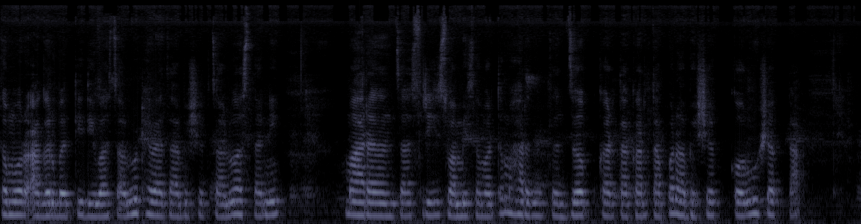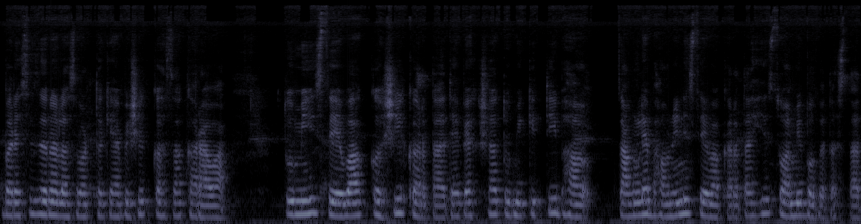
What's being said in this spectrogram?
समोर अगरबत्ती दिवा चालू ठेवायचा अभिषेक चालू असताना महाराजांचा श्री स्वामी समर्थ महाराजांचा जप करता करता पण अभिषेक करू शकता. बरेचसे जणाला असं वाटतं की अभिषेक कसा करावा? तुम्ही सेवा कशी करता? त्यापेक्षा तुम्ही किती भाव चांगल्या भावनेने सेवा करता हे स्वामी बघत असतात.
